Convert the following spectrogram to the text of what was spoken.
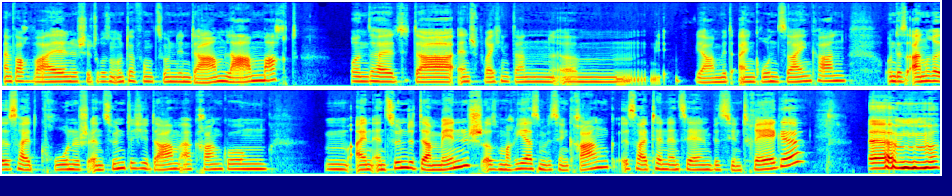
einfach weil eine Schilddrüsenunterfunktion den Darm lahm macht und halt da entsprechend dann ähm, ja mit ein Grund sein kann. Und das andere ist halt chronisch entzündliche Darmerkrankungen. Ähm, Ein entzündeter Mensch, also Maria ist ein bisschen krank, ist halt tendenziell ein bisschen träge. Ähm,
